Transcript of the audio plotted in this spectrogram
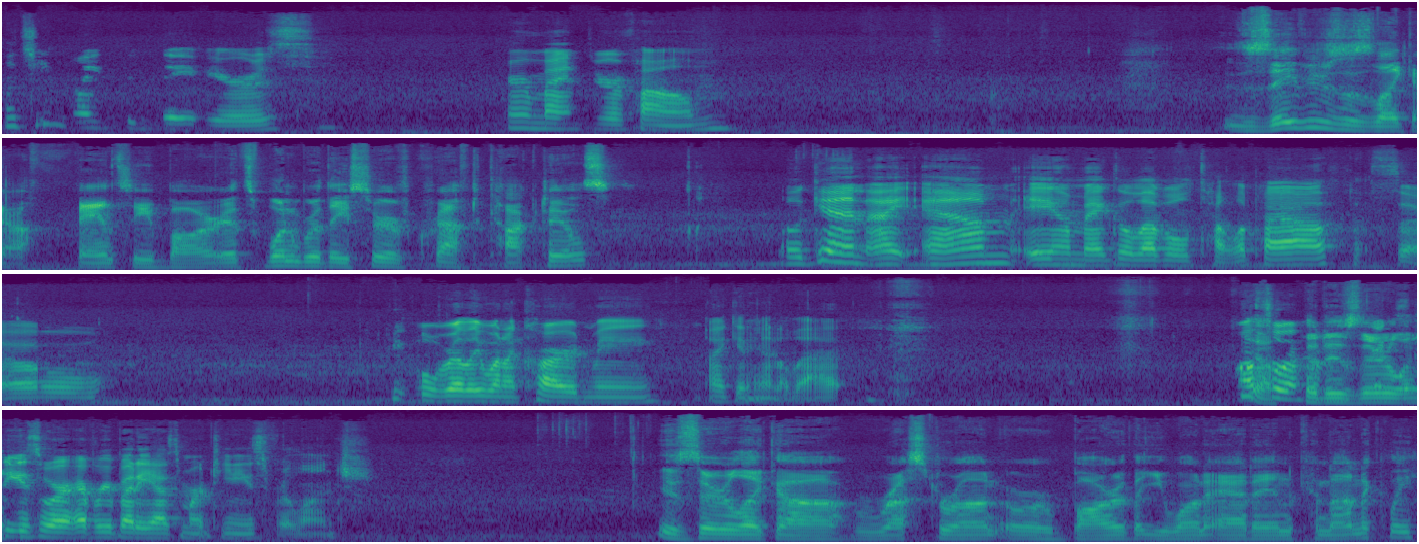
Let's invite the Xavier's. It reminds her of home. Xavier's is like a fancy bar. It's one where they serve craft cocktails. Well, again, I am a Omega level telepath, so people really want to card me. I can handle that. Yeah, Also, but is there, like- 60s where everybody has martinis for lunch. Is there like a restaurant or bar that you want to add in canonically?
